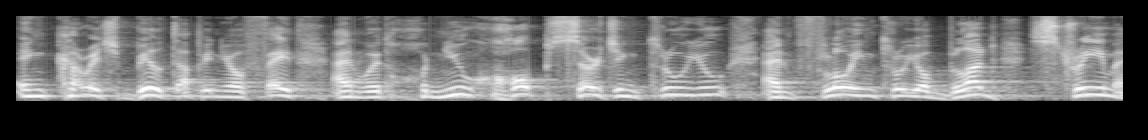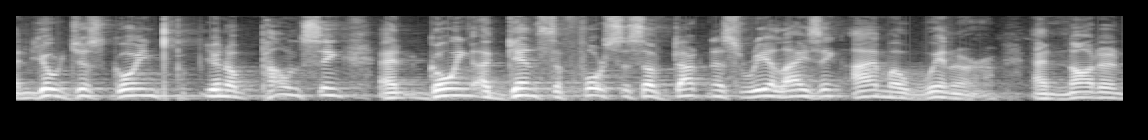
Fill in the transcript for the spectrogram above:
encouraged, built up in your faith and with new hope surging through you and flowing through your blood stream and you're just going, you know, pouncing and going against the forces of darkness realizing I'm a winner and not a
